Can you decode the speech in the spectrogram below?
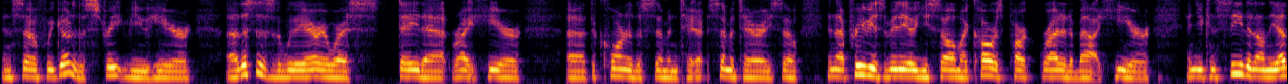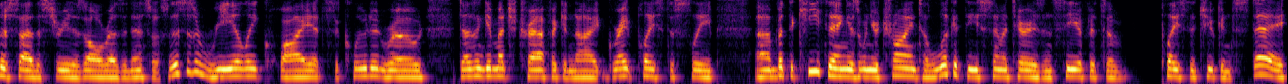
And so if we go to the street view here, uh, this is the, area where I stayed at right here uh, at the corner of the cemetery, cemetery. So in that previous video, you saw my car was parked right at about here, and you can see that on the other side of the street is all residential. So this is a really quiet, secluded road. Doesn't get much traffic at night. Great place to sleep. Uh, but the key thing is when you're trying to look at these cemeteries and see if it's a place that you can stay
